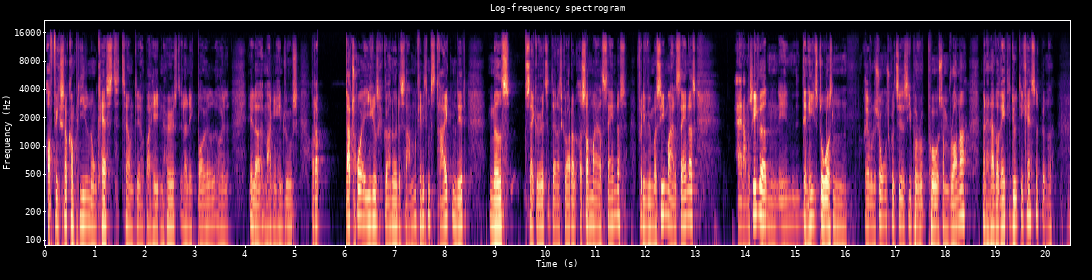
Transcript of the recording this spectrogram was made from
og fik så completed nogle kast til om det var Hayden Hurst, eller Nick Boyle, eller, eller Mark Andrews. Og der der tror jeg, Eagles skal gøre noget af det samme. Kan ligesom strække den lidt med Zach Ertz og Dallas Goddard, og så Miles Sanders. Fordi vi må sige, Miles Sanders, han har måske ikke været den, en, den helt store sådan, revolution, skulle jeg til at sige, på, på, som runner, men han har været rigtig dygtig i kastespillet. Mm.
